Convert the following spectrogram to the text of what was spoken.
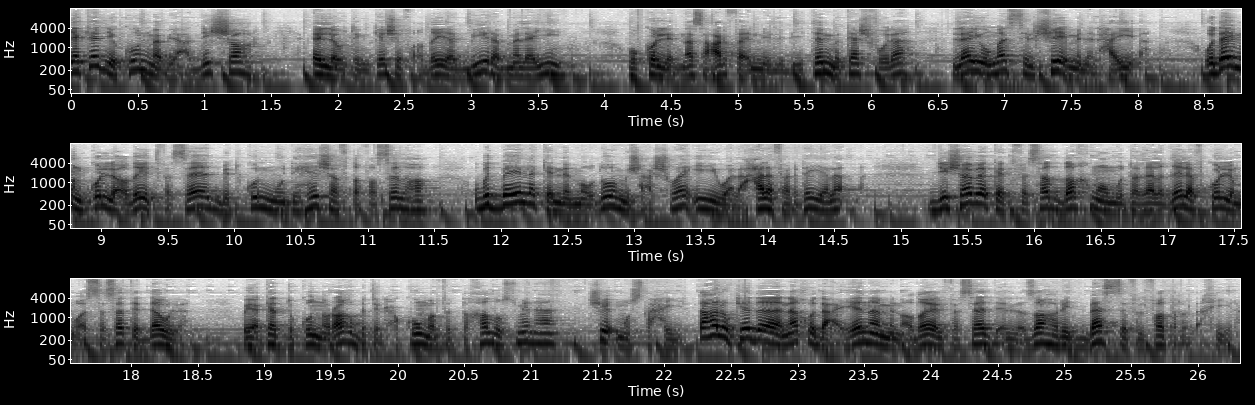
يكاد يكون ما بيعديش شهر إلا وتنكشف قضية كبيرة بملايين وكل الناس عارفة إن اللي بيتم كشفه ده لا يمثل شيء من الحقيقة. ودايما كل قضية فساد بتكون مدهشة في تفاصيلها وبتبين لك إن الموضوع مش عشوائي ولا حالة فردية لأ. دي شبكة فساد ضخمة ومتغلغلة في كل مؤسسات الدولة ويكاد تكون رغبة الحكومة في التخلص منها شيء مستحيل. تعالوا كده ناخد عينة من قضايا الفساد اللي ظهرت بس في الفترة الأخيرة.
